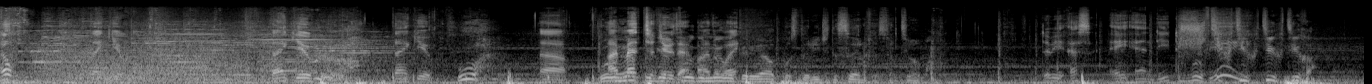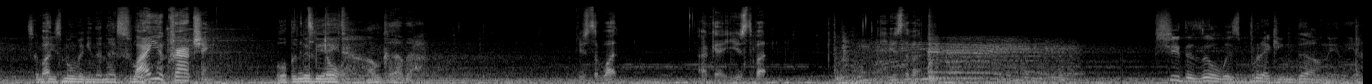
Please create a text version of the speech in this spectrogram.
Help! Thank you. Thank you. Thank you. Ooh, Uh, we'll I have meant to get do that, through by the way. military outpost to reach the surface, Artyom. W S A N D to move. Тихо, Yay. тихо, тихо, тихо. Somebody's moving in the next room. Why are you crouching? Open the It's a gate, door. I'll cover. Use the what? Okay, use the button. Use the button. Shit is always breaking down in here.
